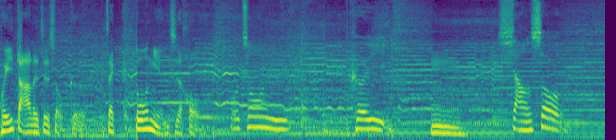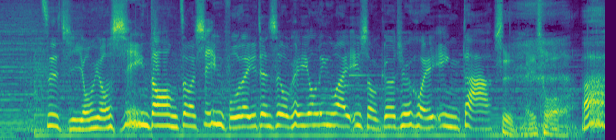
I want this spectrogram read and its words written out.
回答了这首歌，在多年之后，我终于可以嗯享受自己拥有心动这么幸福的一件事。我可以用另外一首歌去回应它，是没错啊，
